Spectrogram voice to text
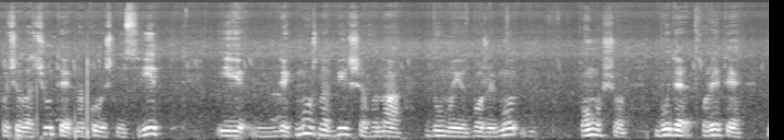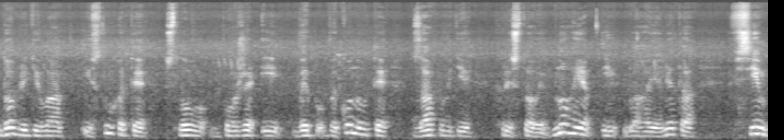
почала чути навколишній світ. І як можна більше вона, думаю, з Божою мо- помощю буде творити добрі діла і слухати Слово Боже і виконувати заповіді Христові. Многое і благая літа всім,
